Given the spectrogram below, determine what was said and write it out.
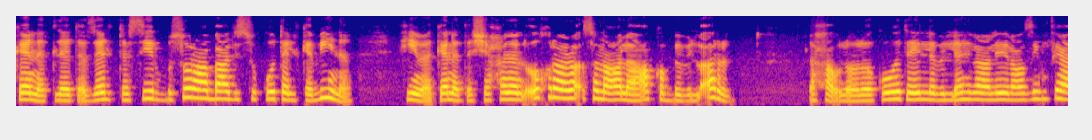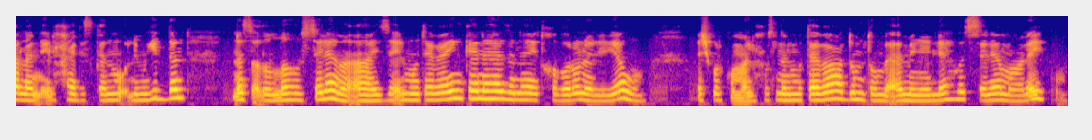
كانت لا تزال تسير بسرعة بعد سقوط الكابينة فيما كانت الشاحنة الأخرى رأسا على عقب بالأرض. لا حول ولا قوة إلا بالله العلي العظيم. فعلا الحادث كان مؤلم جدا. نسأل الله السلامة. أعزائي المتابعين كان هذا نهاية خبرنا لليوم. أشكركم على حسن المتابعة. دمتم بأمان الله والسلام عليكم.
